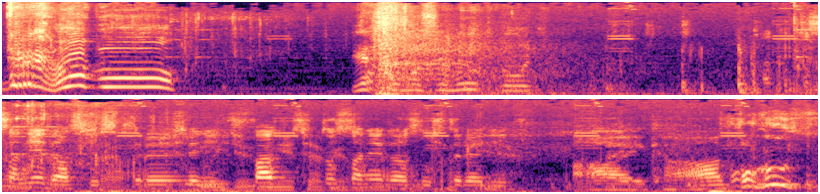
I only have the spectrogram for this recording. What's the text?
Drž hubu! Ja sa musím utnúť. A to sa nedá sústrediť. Mute, Fakt, to sa nedá sústrediť. I can't focus!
